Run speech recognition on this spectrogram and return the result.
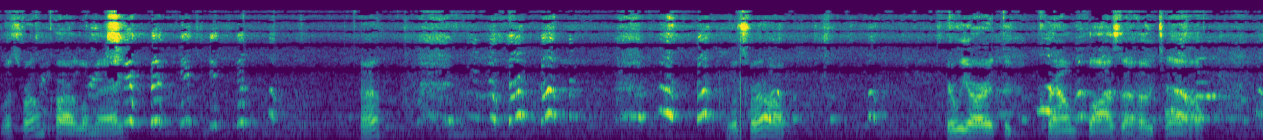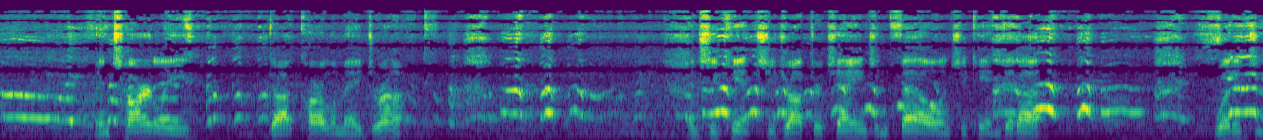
What's wrong, Carla Mae? Huh? What's wrong? Here we are at the Crowne Plaza Hotel, and Charlie got Carla Mae drunk. And she can't, she dropped her change and fell, and she can't get up. What did you,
